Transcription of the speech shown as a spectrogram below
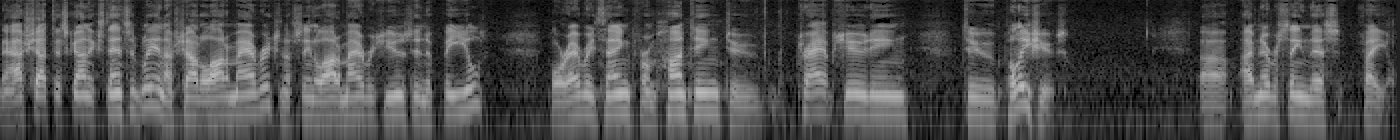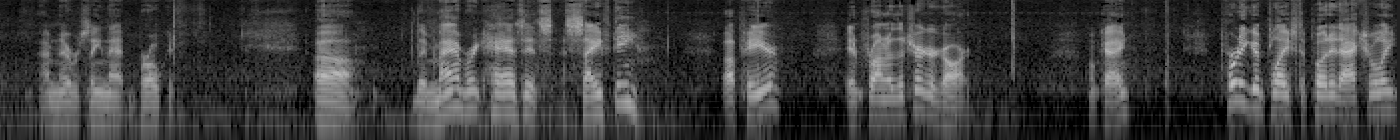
Now I've shot this gun extensively and I've shot a lot of Mavericks and I've seen a lot of Mavericks used in the field for everything from hunting to trap shooting to police use. Uh, I've never seen this fail. I've never seen that broken. Uh, the Maverick has its safety up here in front of the trigger guard. Okay, pretty good place to put it actually.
